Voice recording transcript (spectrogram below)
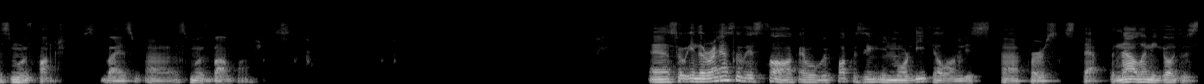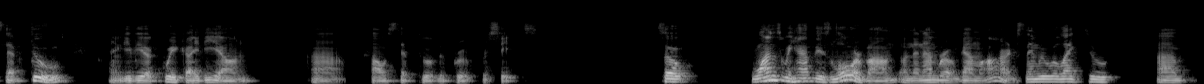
smooth functions, by uh, smooth bound functions. Uh, so in the rest of this talk, I will be focusing in more detail on this uh, first step. But now let me go to step two and give you a quick idea on uh, how step two of the proof proceeds. So once we have this lower bound on the number of gamma arcs, then we would like to um,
